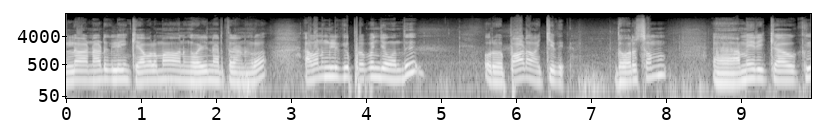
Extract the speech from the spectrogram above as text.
எல்லா நாடுகளையும் கேவலமாக அவனுங்க வழி நடத்துகிறானுங்களோ அவனுங்களுக்கு பிரபஞ்சம் வந்து ஒரு பாடம் வைக்கிது. இந்த வருஷம் அமெரிக்காவுக்கு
